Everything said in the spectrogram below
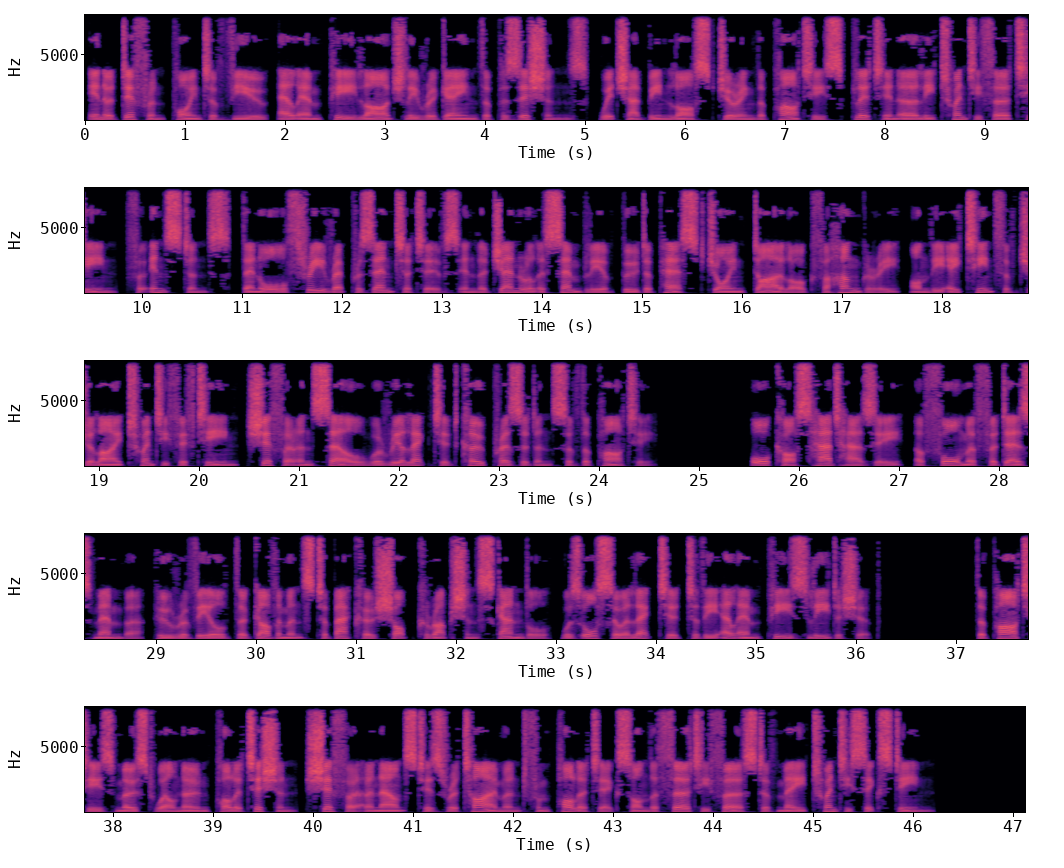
In a different point of view, LMP largely regained the positions, which had been lost during the party split in early 2013. For instance, then all three representatives in the General Assembly of Budapest joined Dialogue for Hungary. On 18 July 2015, Schiffer and Szél were re-elected co-presidents of the party. Ákos Hadházy, a former Fidesz member, who revealed the government's tobacco shop corruption scandal, was also elected to the LMP's leadership. The party's most well-known politician, Schiffer announced his retirement from politics on 31 May 2016.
